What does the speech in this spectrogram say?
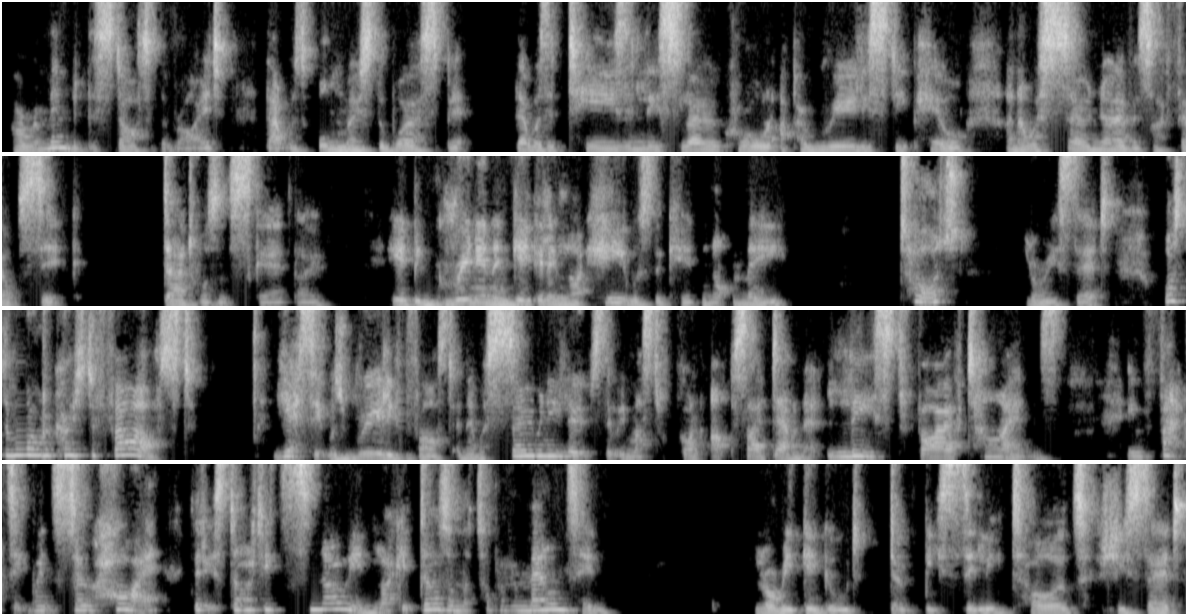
I remembered the start of the ride. That was almost the worst bit. There was a teasingly slow crawl up a really steep hill, and I was so nervous I felt sick. Dad wasn't scared, though. He had been grinning and giggling like he was the kid, not me. Todd, Laurie said, was the roller coaster fast? Yes, it was really fast, and there were so many loops that we must have gone upside down at least five times. In fact, it went so high that it started snowing like it does on the top of a mountain. Laurie giggled. Don't be silly, Todd, she said.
